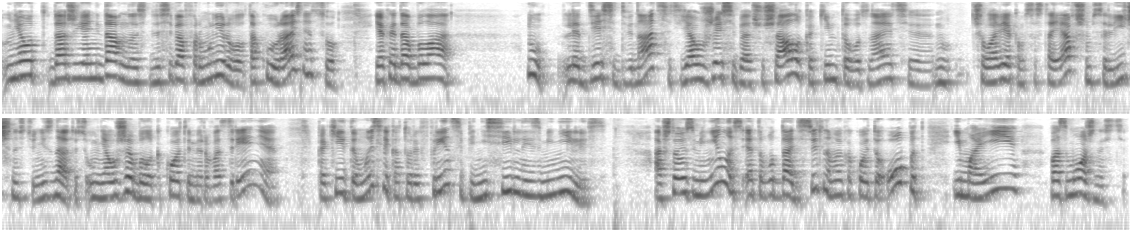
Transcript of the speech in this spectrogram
мне вот даже я недавно для себя формулировала такую разницу. Я когда была ну, лет 10-12, я уже себя ощущала каким-то, вот знаете, ну, человеком состоявшимся, личностью, не знаю, то есть у меня уже было какое-то мировоззрение, какие-то мысли, которые, в принципе, не сильно изменились. А что изменилось, это вот, да, действительно мой какой-то опыт и мои возможности.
